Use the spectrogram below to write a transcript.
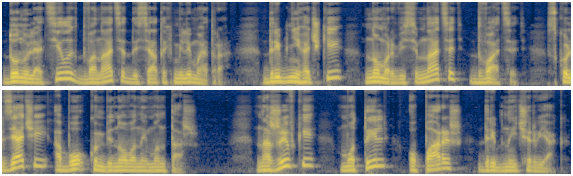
до 0,12 мм, дрібні гачки номер 18-20, скользячий або комбінований монтаж. Наживки – мотиль, опариш, дрібний черв'як.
